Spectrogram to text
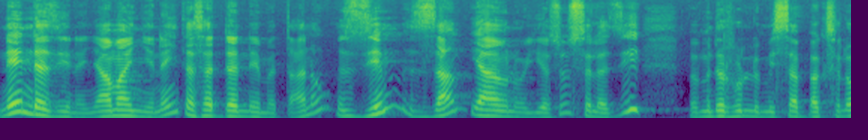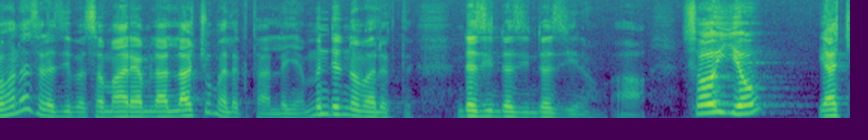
እኔ እንደዚህ ነኝ፣ አማኝ ነኝ፣ ተሰደን የመጣ ነው። እዚህም እዛም ያው ነው ኢየሱስ። ስለዚህ በምድር ሁሉ የሚሰበክ ስለሆነ ስለዚህ በሰማርያም ላላችሁ መልእክት አለኝ። ምንድን ነው መልእክትህ? እንደዚህ እንደዚህ እንደዚህ ነው። ሰውየው ያቺ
